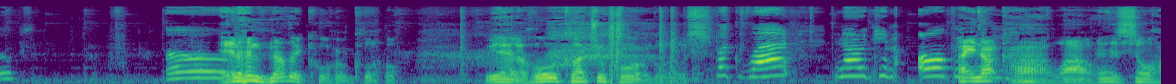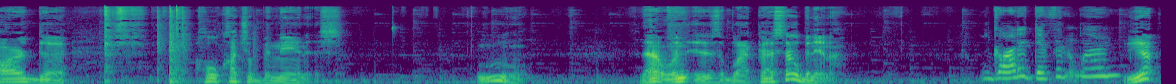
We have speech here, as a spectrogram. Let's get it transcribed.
Oops. Oh. And another coral glow. We had a whole clutch of coral glows. But glad now it can all be. I not. clean. Oh, wow, it is so hard to. A whole clutch of bananas. Ooh. That one is a black pastel banana. You got a different one? Yep.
